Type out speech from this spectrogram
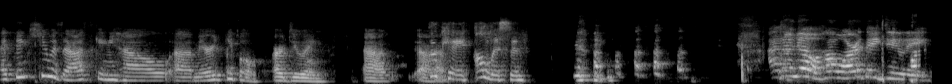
I think she was asking how uh, married people are doing. Uh, uh, okay. I'll listen. I don't know. How are they doing?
